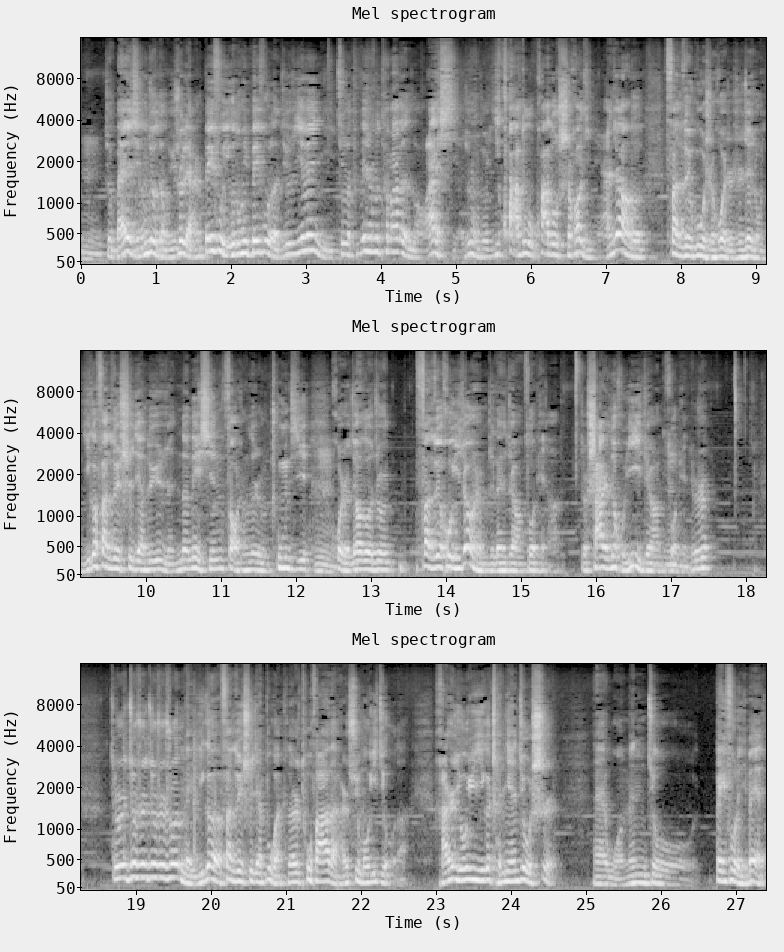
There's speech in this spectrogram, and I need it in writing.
嗯，就白夜行就等于说两人背负一个东西背负了，就是因为你就是他为什么他妈的老爱写这种就是一跨度跨度十好几年这样的犯罪故事，或者是这种一个犯罪事件对于人的内心造成的这种冲击，嗯。或者叫做就是犯罪后遗症什么之类的这样的作品啊，就杀人的回忆这样的作品，就是。就是就是就是说，每一个犯罪事件，不管是它是突发的，还是蓄谋已久的，还是由于一个陈年旧事，哎，我们就背负了一辈子，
